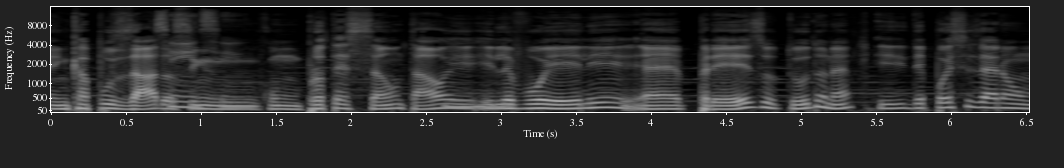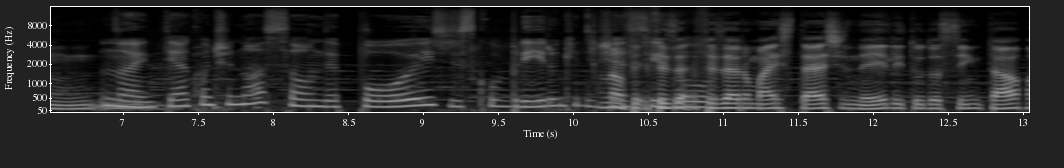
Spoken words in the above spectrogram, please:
encapuzada, Sim, assim, sim. com proteção e tal, e, Uhum. e levou ele é, preso, tudo, né? E depois fizeram. Não, e tem a continuação. Depois descobriram que ele tinha Não, sido. fize- fizeram mais testes nele e tudo assim e tal.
